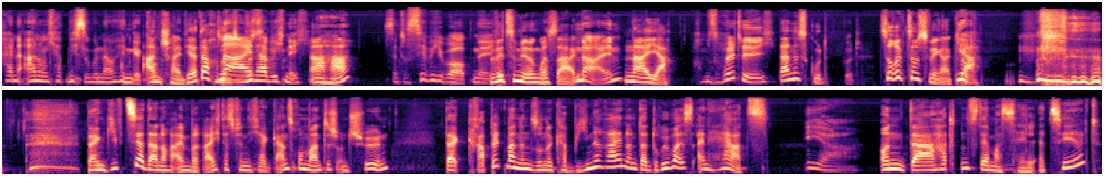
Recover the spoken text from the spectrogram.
Keine Ahnung, ich habe nicht so genau hingeguckt. Anscheinend ja doch. Nein, habe ich nicht. Aha. Das interessiert mich überhaupt nicht. Willst du mir irgendwas sagen? Nein. Naja, Warum sollte ich? dann ist gut. Gut. Zurück zum Swingerclub. Ja. Dann gibt's ja da noch einen Bereich, das finde ich ja ganz romantisch und schön. Da krabbelt man in so eine Kabine rein und da drüber ist ein Herz. Ja. Und da hat uns der Marcel erzählt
